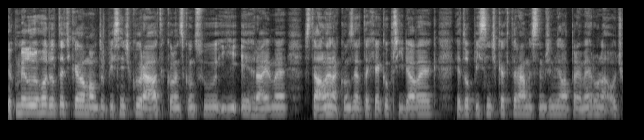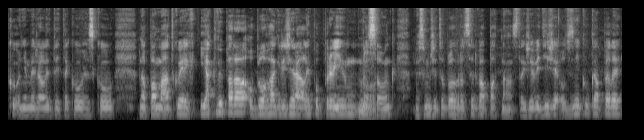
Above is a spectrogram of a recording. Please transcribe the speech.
Jak- Miluju ho doteďka, mám tu písničku rád, konec konců ji i hrajeme stále na koncertech jako přídavek. Je to písnička, která myslím, že měla premiéru na očku, oni mi dali teď takovou hezkou na památku, jak, jak vypadala obloha, když hráli poprvé můj No. song. Myslím, že to bylo v roce 2015, takže vidíš, že od vzniku kapely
